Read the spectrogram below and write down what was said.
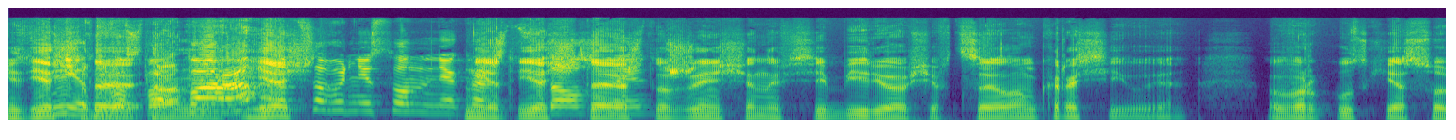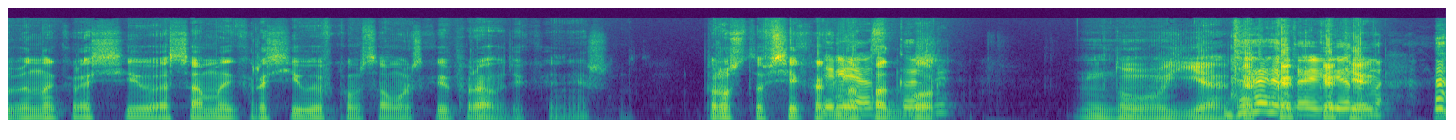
Нет, я Нет, считаю, по- по- порадоваться Я унисон, мне Нет, кажется, я должны. считаю, что женщины в Сибири вообще в целом красивые. В Иркутске особенно красивые, а самые красивые в Комсомольской правде, конечно. Просто все как Илья, на подбор. скажи. Ну, я... Да, как- это как- как я- верно. Да,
